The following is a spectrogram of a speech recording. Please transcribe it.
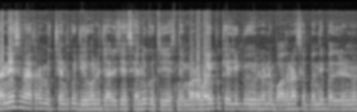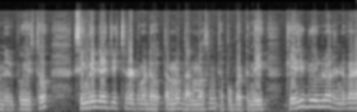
కనీస వేతనం ఇచ్చేందుకు జీవోలు జారీ చేశాయని గుర్తు చేసింది. మరోవైపు కేజీబీయూలోని బోధనా సిబ్బంది బదిలీలను నిలిపివేస్తూ సింగిల్ జడ్జి ఇచ్చినటువంటి ఉత్తర్వును ధర్మాసనం తప్పుపట్టింది. కేజీబీయూలో రెండు వేల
